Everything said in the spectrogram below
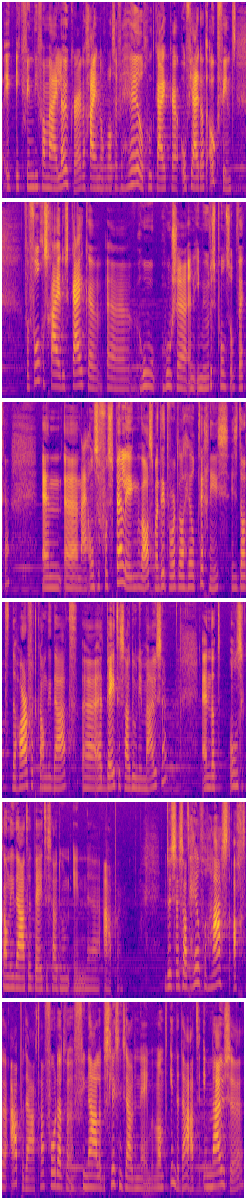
ik, ik vind die van mij leuker, dan ga je nog wel eens even heel goed kijken of jij dat ook vindt. Vervolgens ga je dus kijken uh, hoe, hoe ze een immuunrespons opwekken. En nou, onze voorspelling was, maar dit wordt wel heel technisch, is dat de Harvard-kandidaat het beter zou doen in muizen. En dat onze kandidaat het beter zou doen in apen. Dus er zat heel veel haast achter apendata voordat we een finale beslissing zouden nemen. Want inderdaad, in muizen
